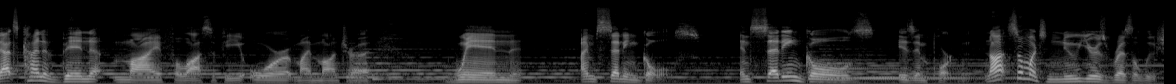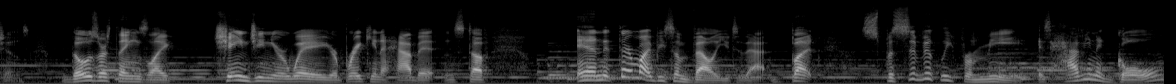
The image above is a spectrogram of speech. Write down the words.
that's kind of been my philosophy or my mantra when I'm setting goals. And setting goals is important. Not so much New Year's resolutions. Those are things like changing your way or breaking a habit and stuff. And there might be some value to that. But specifically for me, is having a goal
